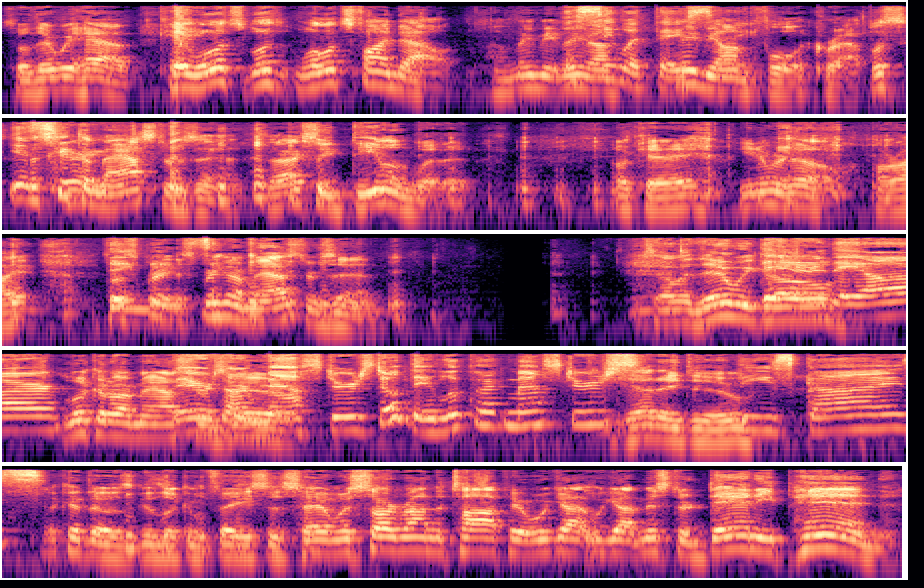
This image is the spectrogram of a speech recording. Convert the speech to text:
So there we have. Hey, well let's, let's well let's find out. Maybe Let's maybe, see I'm, what they maybe say. I'm full of crap. Let's Yes, let's get the masters in. They're actually dealing with it. Okay. You never know. All right. Let's bring, let's bring our masters in. So there we go. There they are. Look at our masters. There's our there. masters. Don't they look like masters? Yeah, they do. These guys. Look at those good-looking faces. Hey, we'll start around the top here. We got we got Mr. Danny Penn,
